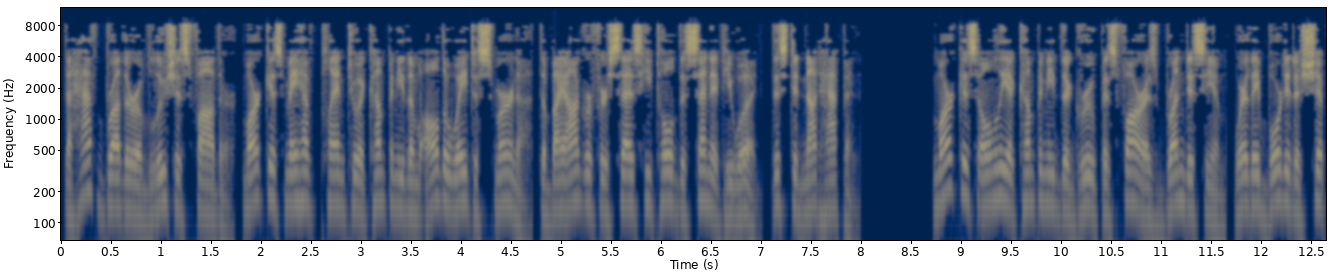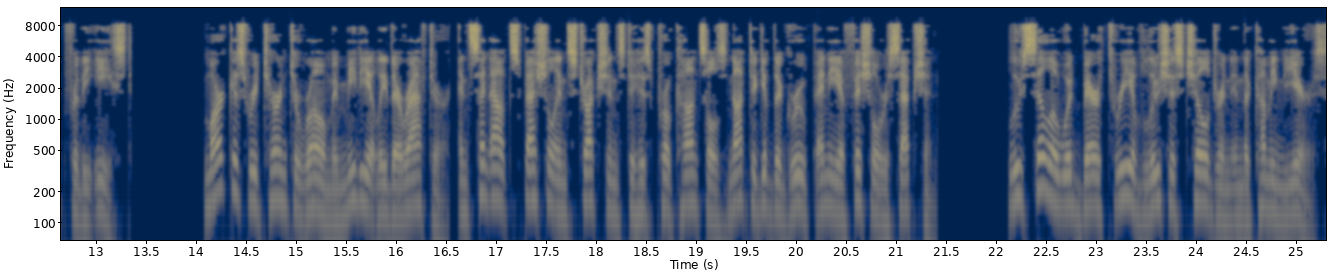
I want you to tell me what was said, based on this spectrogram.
the half-brother of Lucius' father. Marcus may have planned to accompany them all the way to Smyrna the biographer says he told the Senate he would, this did not happen. Marcus only accompanied the group as far as Brundisium, where they boarded a ship for the East. Marcus returned to Rome immediately thereafter, and sent out special instructions to his proconsuls not to give the group any official reception. Lucilla would bear three of Lucius' children in the coming years.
